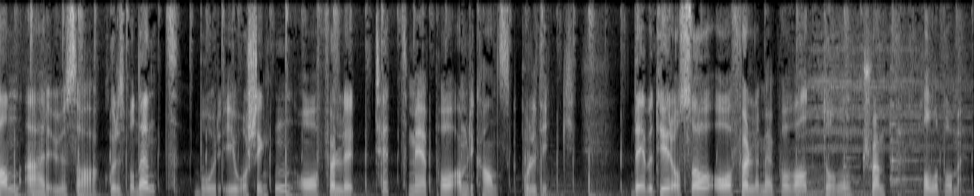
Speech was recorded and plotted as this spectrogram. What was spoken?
Han er USA-korrespondent, bor i Washington og følger tett med på amerikansk politikk. Det betyr også å følge med på hva Donald Trump holder på med.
